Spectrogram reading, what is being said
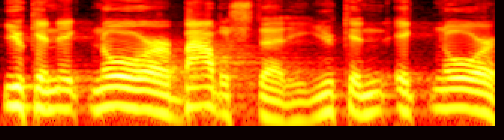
You can ignore Bible study. You can ignore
